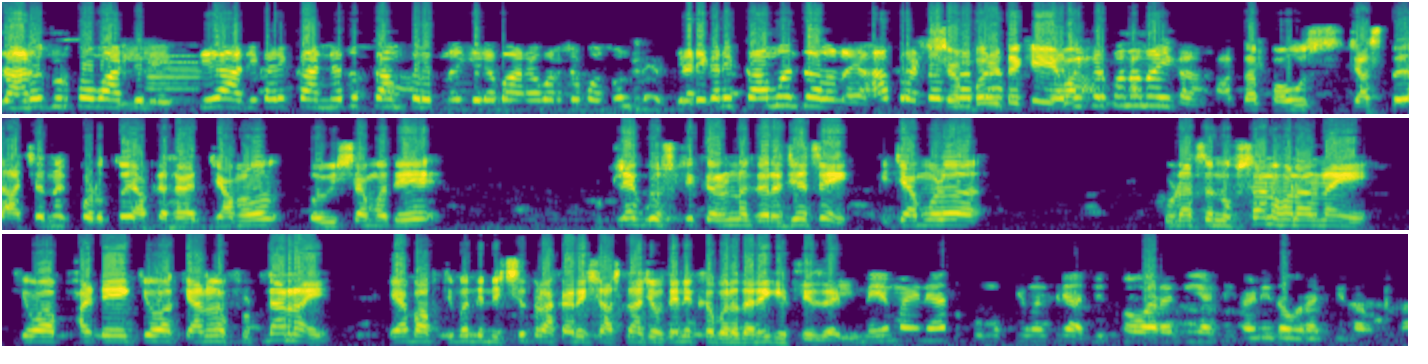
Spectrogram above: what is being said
झाडं झुडपं वाढलेली ते अधिकारी काढण्याचं काम करत नाही. गेल्या बारा वर्षापासून या ठिकाणी कामच झालं नाही. हा शंभर टक्के या- प्रशासनाचा नाही का? आता पाऊस जास्त अचानक पडतोय आपल्या सगळ्यात. ज्यामुळं भविष्यामध्ये कुठल्या गोष्टी करणं गरजेचं आहे की ज्यामुळं कुणाचं नुकसान होणार नाही किंवा फाटे किंवा कॅनल फुटणार नाही या बाबतीमध्ये निश्चित प्रकारे शासनाच्या वतीने खबरदारी घेतली जाईल. मे महिन्यात उपमुख्यमंत्री अजित पवारांनी या ठिकाणी दौरा केला होता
